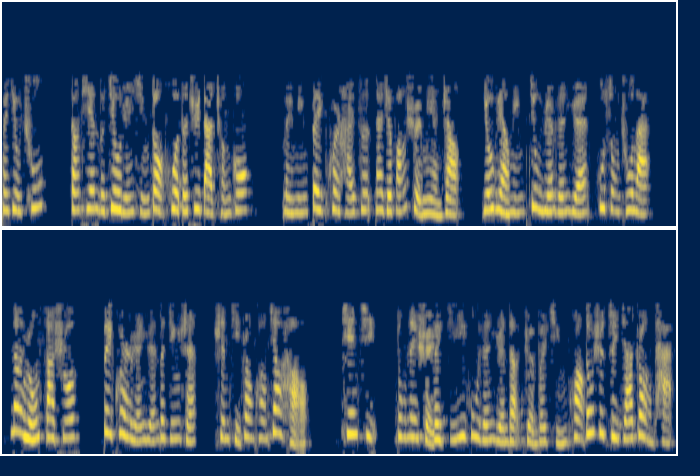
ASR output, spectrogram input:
被救出。当天的救援行动获得巨大成功，每名被困孩子戴着防水面罩，由两名救援人员护送出来。纳荣萨说，被困人员的精神、身体状况较好，天气。洞内水位及医护人员的准备情况都是最佳状态，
